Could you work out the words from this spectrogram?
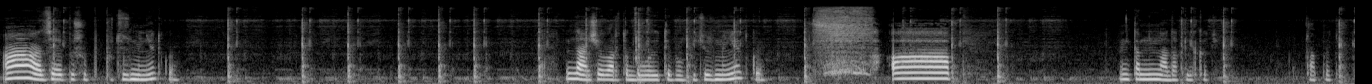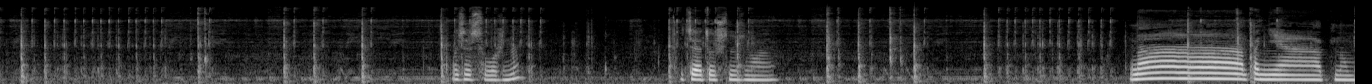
А, це я пишу по путю з монеткою. Не знаю, чи варто було йти по путю з монеткою. А... Ну, там не надо кликать. Тапать. Это сложно. Это я точно знаю. На, понятно.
